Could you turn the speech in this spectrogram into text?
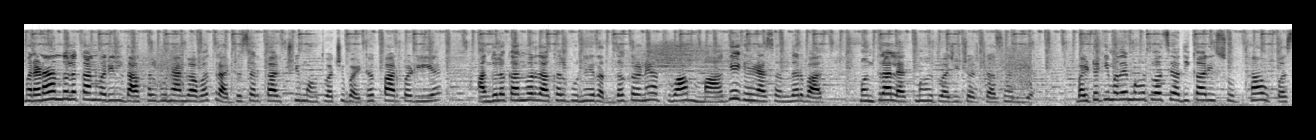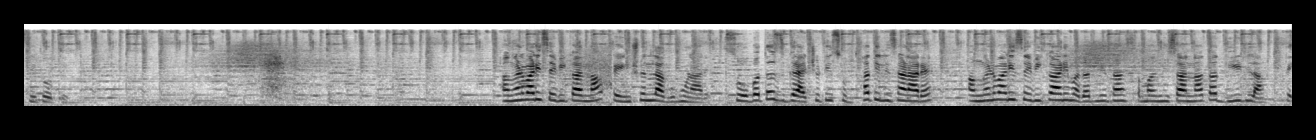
मराठा आंदोलकांवरील दाखल गुन्ह्यांबाबत राज्य सरकारची महत्वाची बैठक पार पडली आहे. आंदोलकांवर दाखल गुन्हे रद्द करणे अथवा मागे घेण्यासंदर्भात मंत्रालयात महत्वाची चर्चा झाली आहे. बैठकीमध्ये महत्त्वाचे अधिकारी सुद्धा उपस्थित होते. अंगणवाडी सेविकांना पेन्शन लागू होणार आहे. सोबतच ग्रॅच्युटी सुद्धा दिली जाणार आहे. अंगणवाडी सेविका आणि मदतनीसांना आता दीड लाख ते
